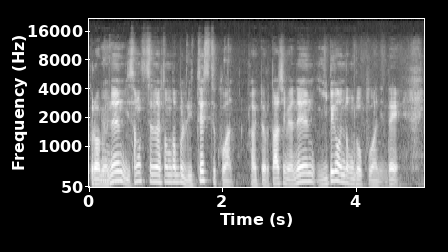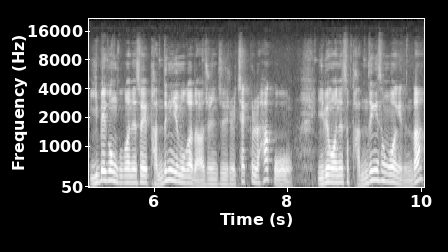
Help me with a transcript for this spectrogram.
그러면은 음. 이 상승 채널 상단부 리테스트 구간 가격대로 따지면은 200원 정도 구간인데 200원 구간에서의 반등 유무가 나와주는지를 체크를 하고 200원에서 반등이 성공하게 된다.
